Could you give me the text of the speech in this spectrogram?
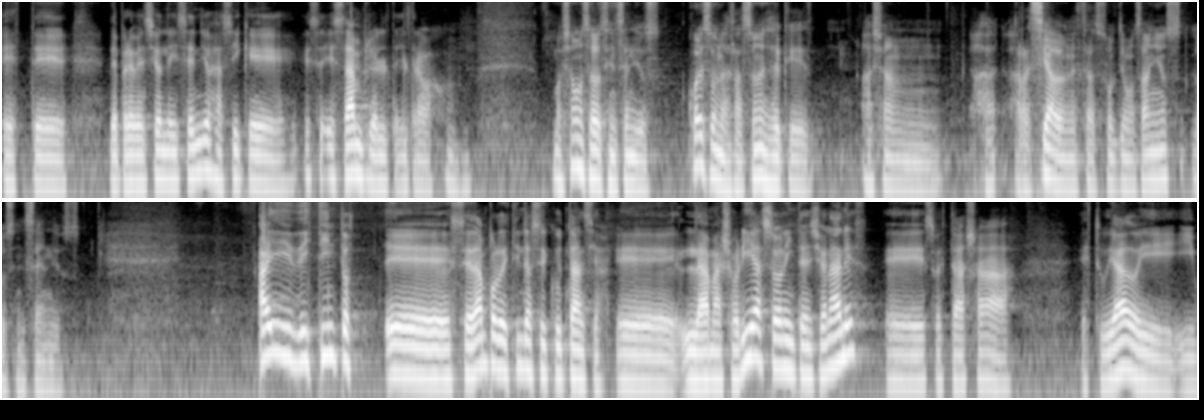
este, de prevención de incendios, así que es, amplio el, trabajo. Vayamos a los incendios. ¿Cuáles son las razones de que hayan arreciado en estos últimos años los incendios? Hay distintos, eh, se dan por distintas circunstancias. Eh, la mayoría son intencionales, eh, eso está ya estudiado y,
